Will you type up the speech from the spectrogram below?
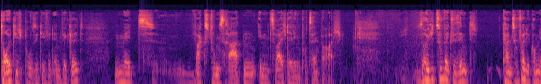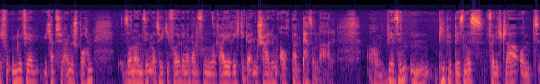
deutlich positiv entwickelt mit Wachstumsraten im zweistelligen Prozentbereich. Solche Zuwächse sind kein Zufall, die kommen nicht von ungefähr, ich habe es schon angesprochen, sondern sind natürlich die Folge einer ganzen Reihe richtiger Entscheidungen auch beim Personal. Ähm, wir sind ein People-Business, völlig klar. Und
